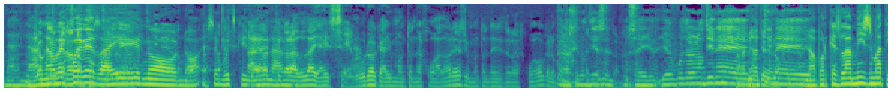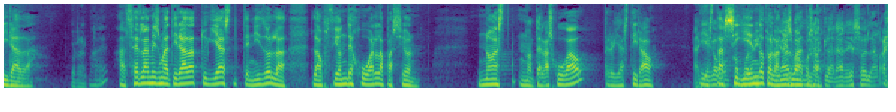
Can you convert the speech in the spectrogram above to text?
Nah, nah, Yo no creo me no juegues tampoco, ahí, no, no, ese ver, nada. entiendo la duda y hay seguro que hay un montón de jugadores y un montón de editores de juego que lo Pero es que no entender tiene de otra sen- No sé, yo, yo encuentro que no tiene. no no tiene tiene- lógica. No, porque es la misma tirada. Correcto. ¿vale? Al ser la misma tirada, tú ya has tenido la, la opción de jugar la pasión. No, has, no te la has jugado, pero ya has tirado. Aquí, y estás como siguiendo con la misma Vamos a aclarar eso en la red.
